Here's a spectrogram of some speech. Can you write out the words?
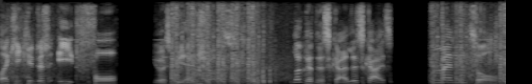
Like he can just eat four USP headshots. Look at this guy. This guy's mental.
